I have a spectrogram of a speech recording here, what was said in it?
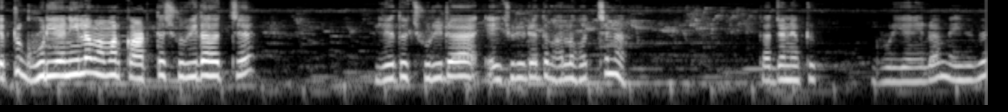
একটু ঘুরিয়ে নিলাম, আমার কাটতে সুবিধা হচ্ছে। যেহেতু ছুরিটা, এই ছুরিটাতে ভালো হচ্ছে না, তার জন্য একটু ঘুরিয়ে নিলাম এইভাবে।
